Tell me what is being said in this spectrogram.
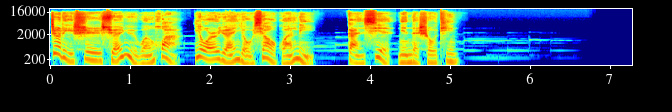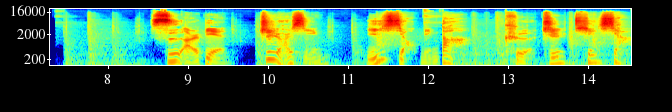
这里是玄宇文化幼儿园有效管理，感谢您的收听。思而变，知而行。以小明大，可知天下。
